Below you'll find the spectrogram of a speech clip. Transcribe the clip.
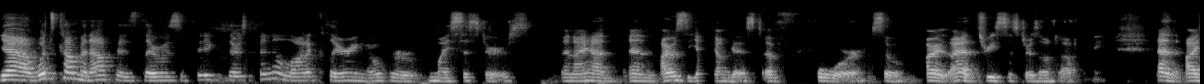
Yeah, what's coming up is there was a big. There's been a lot of clearing over my sisters, and I had, and I was the youngest of four, so I, I had three sisters on top of me, and I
